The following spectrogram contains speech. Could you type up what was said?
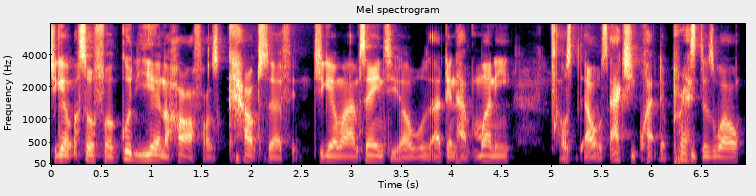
do you get so for a good year and a half I was couch surfing. Do you get what I'm saying to you? I was I didn't have money. I was I was actually quite depressed as well.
